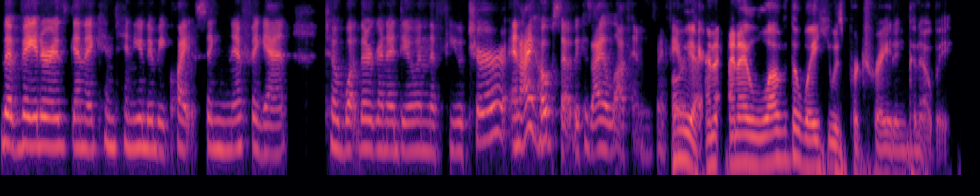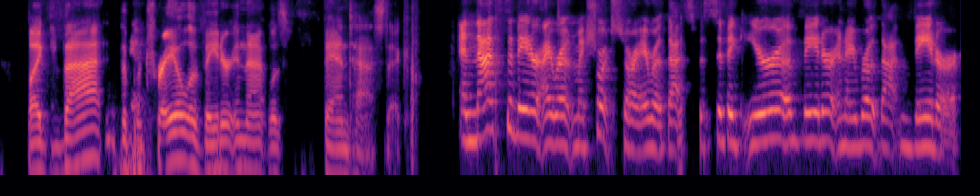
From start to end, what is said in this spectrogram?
that Vader is going to continue to be quite significant to what they're going to do in the future. And I hope so because I love him. oh, yeah. And, and I love the way he was portrayed in Kenobi. Like that, the portrayal of Vader in that was fantastic. And that's the Vader I wrote in my short story. I wrote that specific era of Vader and I wrote that Vader.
